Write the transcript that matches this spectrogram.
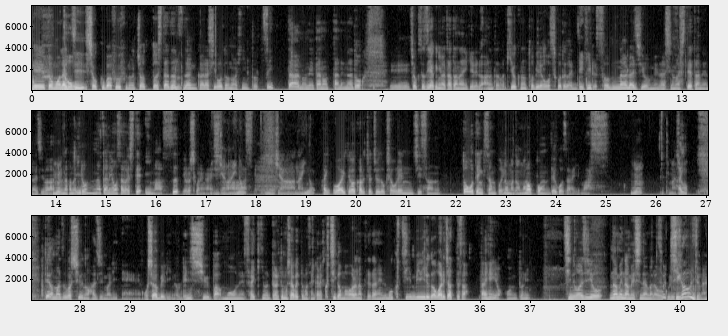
えー、友ど達、職場、夫婦のちょっとした雑談から仕事のヒント、ツイッターのネタの種など、えー直接役には立たないけれど、あなたの記憶の扉を押すことができる、そんなラジオを目指しまして、種ラジは世の中のいろんな種を探しています。よろしくお願いします。いいじゃないの？いいじゃないの？はい。お相手はカルチャー中毒者オレンジさんとお天気散歩員どうもどうものポンでございます。うん。行きましょう。はい。ではまずは週の始まり、えーおしゃべりの練習場。もうね、最近は誰とも喋ってませんから、口が回らなくて大変で、もう唇が割れちゃってさ、大変よ、本当に。血の味をなめなめしながら送りします。違うんじゃない？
